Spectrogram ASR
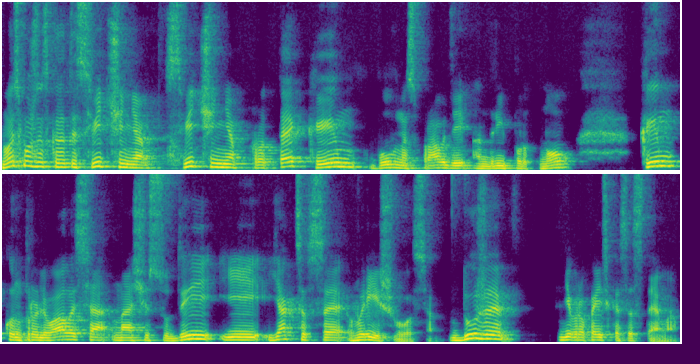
Ну, ось можна сказати свідчення, свідчення про те, ким був насправді Андрій Портнов, ким контролювалися наші суди і як це все вирішувалося. Дуже європейська система.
